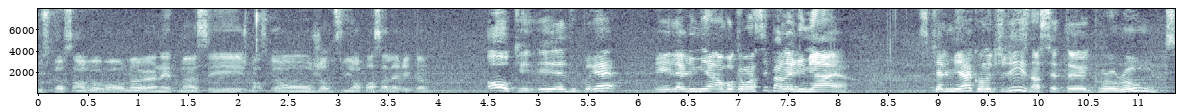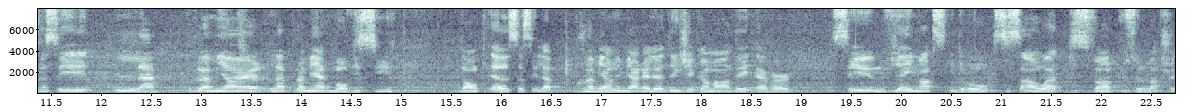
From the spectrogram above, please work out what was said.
et ce qu'on s'en va voir, là, honnêtement, c'est. Je pense qu'aujourd'hui, on passe à la récolte. OK. Et êtes-vous prêts? Et la lumière, on va commencer par la lumière. C'est quelle lumière qu'on utilise dans cette euh, grow room? Ça, c'est la première, la première mauve ici. Donc, elle, ça, c'est la première lumière LED que j'ai commandée ever. C'est une vieille Mars Hydro, 600 watts, qui se vend plus sur le marché.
